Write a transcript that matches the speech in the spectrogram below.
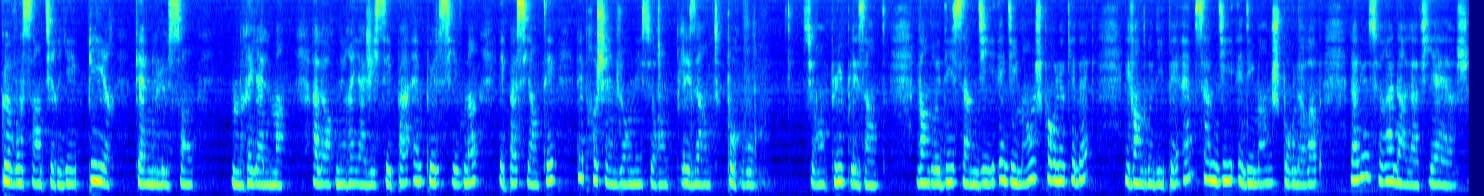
que vous sentiriez pires qu'elles ne le sont réellement. Alors ne réagissez pas impulsivement et patientez. Les prochaines journées seront plaisantes pour vous, seront plus plaisantes. Vendredi, samedi et dimanche pour le Québec et vendredi PM, samedi et dimanche pour l'Europe. La lune sera dans la Vierge.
